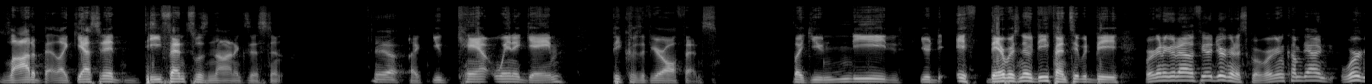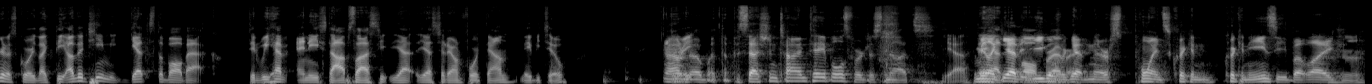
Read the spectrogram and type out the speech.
lot of like yesterday, defense was non-existent. yeah, Like you can't win a game because of your offense. Like you need your if there was no defense, it would be we're gonna go down the field, you're gonna score. We're gonna come down, we're gonna score. Like the other team gets the ball back. Did we have any stops last yeah, yesterday on fourth down? Maybe two. I don't know, but the possession timetables were just nuts. Yeah. I mean, like, yeah, the Eagles forever. were getting their points quick and quick and easy, but like Mhm.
